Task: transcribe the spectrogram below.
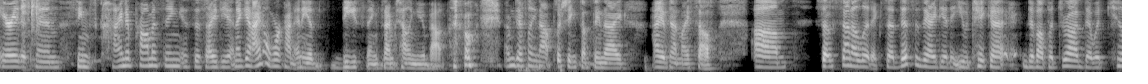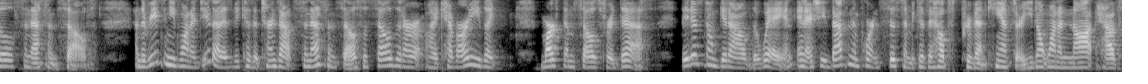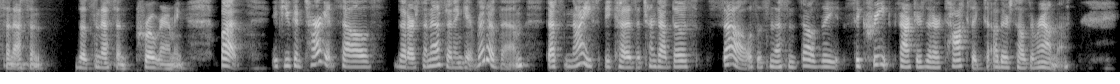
area that's been seems kind of promising is this idea and again i don't work on any of these things i'm telling you about so i'm definitely not pushing something that i i have done myself. Um, so senolytics so this is the idea that you would take a develop a drug that would kill senescent cells. And the reason you'd want to do that is because it turns out senescent cells so cells that are like have already like marked themselves for death they just don't get out of the way and, and actually that's an important system because it helps prevent cancer you don't want to not have senescent the senescent programming. But if you can target cells that are senescent and get rid of them, that's nice because it turns out those cells, the senescent cells, they secrete factors that are toxic to other cells around them.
